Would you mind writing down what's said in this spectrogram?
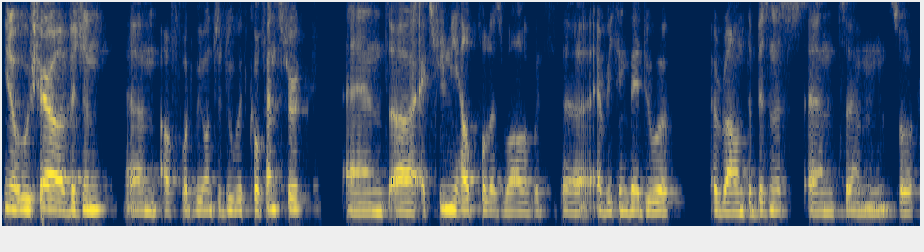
you know, who share our vision um, of what we want to do with CoFenster and are extremely helpful as well with uh, everything they do around the business. And um, so,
